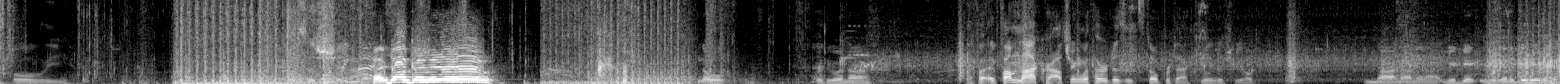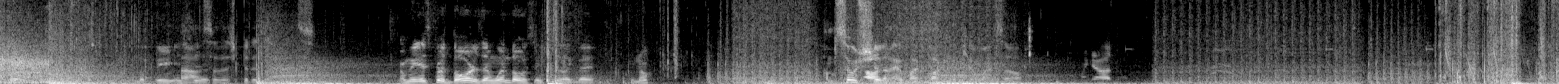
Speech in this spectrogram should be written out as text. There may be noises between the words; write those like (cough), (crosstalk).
(laughs) Holy. This is shit. hey, dog, come in here. No. What's going on? If, I, if I'm not crouching with her, does it still protect me? The shield? Nah, no, no, nah. You're, get, you're gonna get hit in the foot. In the feet and Oh, shit. so this shit is ass. I mean, it's for doors and windows and shit like that. You know? I'm so shit. Oh. I hope I fucking kill myself. Oh my god.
